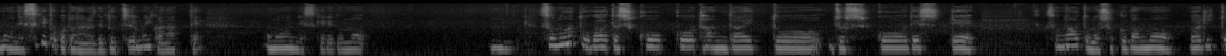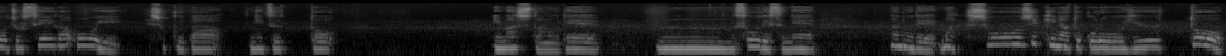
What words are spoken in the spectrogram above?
うもうね過ぎたことなのでどっちでもいいかなって思うんですけれども、うん、その後が私高校短大と女子校でしてその後の職場も割と女性が多い職場にずっといましたのでうんそうですね。なので、まあ、正直なところを言うと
